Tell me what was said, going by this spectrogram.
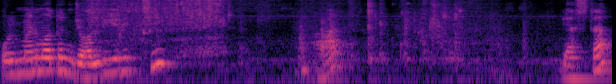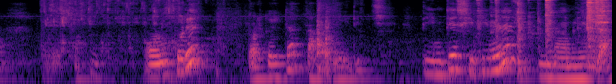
পরিমাণ মতন জল দিয়ে দিচ্ছি। আর গ্যাসটা অন করে তরকারিটা চাপ দিয়ে দিচ্ছি। তিনটে সিটি মেরে নামিয়ে দিলাম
